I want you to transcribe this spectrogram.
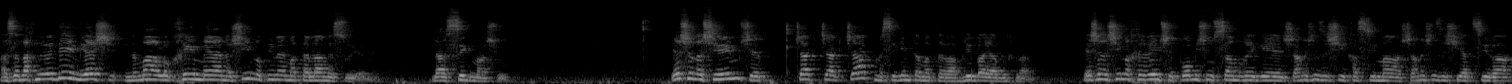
אז אנחנו יודעים, יש, נאמר, לוקחים 100 אנשים, נותנים להם מטלה מסוימת, להשיג משהו. יש אנשים שצ'ק צ'ק צ'ק משיגים את המטרה, בלי בעיה בכלל. יש אנשים אחרים שפה מישהו שם רגל, שם יש איזושהי חסימה, שם יש איזושהי עצירה.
